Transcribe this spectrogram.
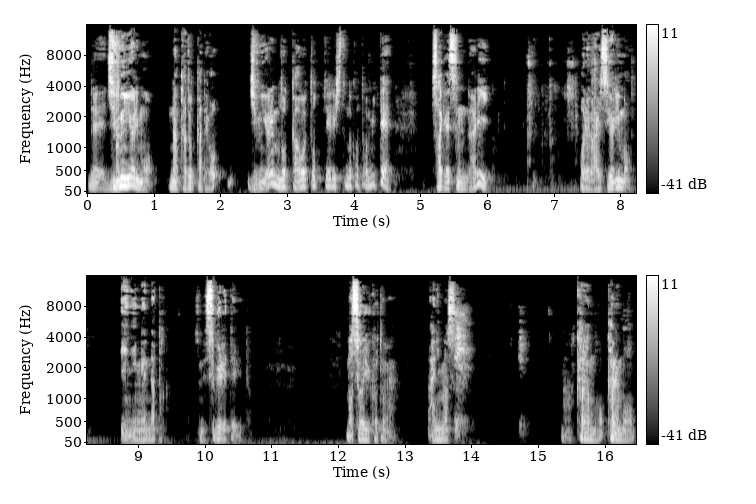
で、自分よりもなんかどっかで自分よりもどっかを取っている人のことを見て、蔑んだり、俺はあいつよりもいい人間だと、優れていると。まあそういうことがあります。まあ彼も、彼も、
